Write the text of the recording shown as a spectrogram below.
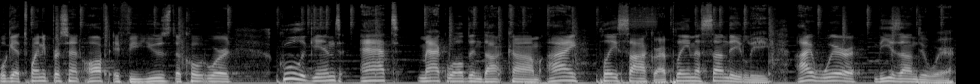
will get 20% off if you use the code word Cooligans at mackweldon.com. I play soccer. I play in a Sunday league. I wear these underwear.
